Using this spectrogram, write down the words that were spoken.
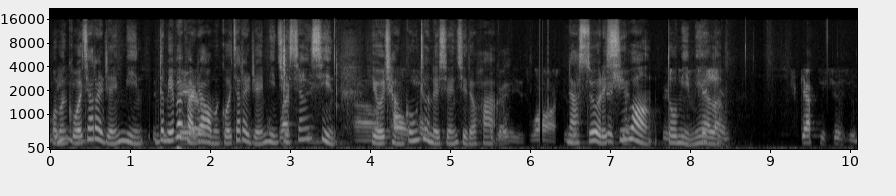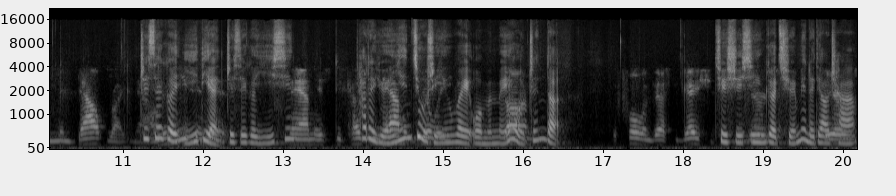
我们国家的人民，你都没办法让我们国家的人民去相信有一场公正的选举的话，那所有的希望都泯灭了。这些个疑点，这些个疑心，它的原因就是因为我们没有真的去实行一个全面的调查。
